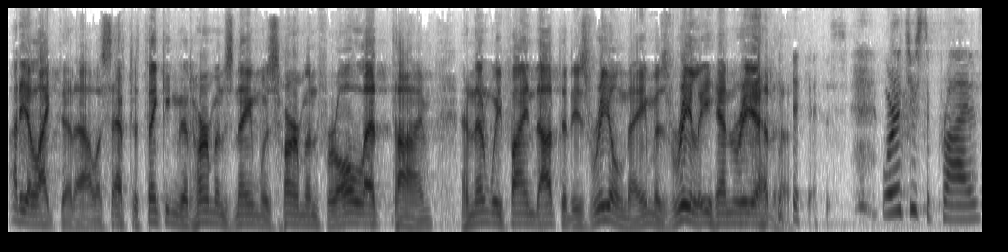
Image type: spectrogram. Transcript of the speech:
How do you like that, Alice? After thinking that Herman's name was Herman for all that time, and then we find out that his real name is really Henrietta. Yes. Weren't you surprised?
